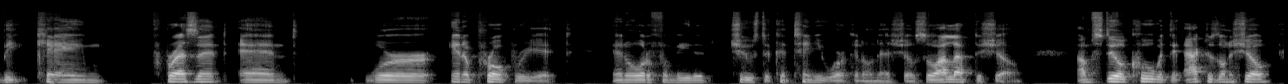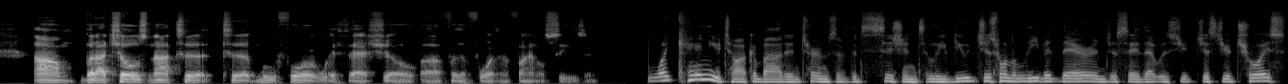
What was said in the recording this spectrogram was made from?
became present and were inappropriate in order for me to choose to continue working on that show. So I left the show. I'm still cool with the actors on the show, um, but I chose not to to move forward with that show uh, for the fourth and final season. What can you talk about in terms of the decision to leave? Do you just want to leave it there and just say that was your, just your choice?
